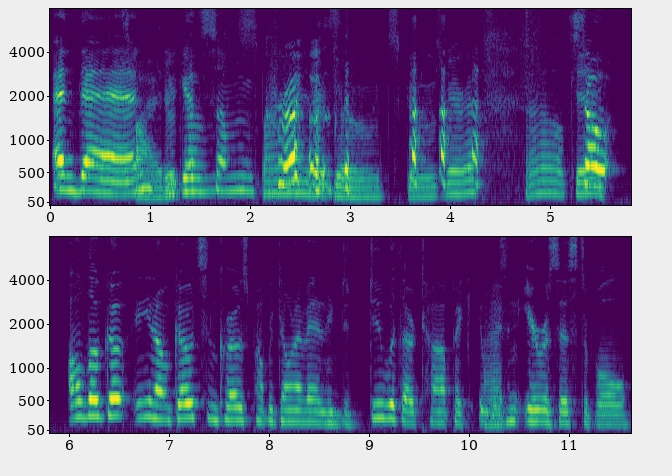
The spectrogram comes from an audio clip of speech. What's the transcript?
and then Spider you get goats, some spider crows. goats goes where? Oh, okay. So, although go, you know, goats and crows probably don't have anything to do with our topic, it was an irresistible.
